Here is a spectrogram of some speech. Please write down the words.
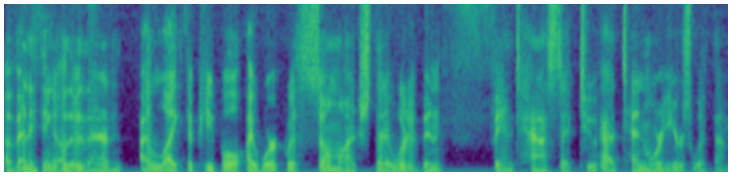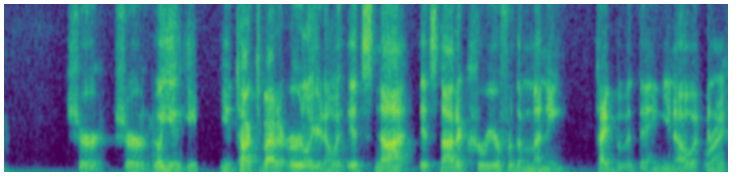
of anything other than I like the people I work with so much that it would have been fantastic to have had 10 more years with them. sure sure You well you, you you talked about it earlier you know it's not it's not a career for the money type of a thing you know and, Right.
